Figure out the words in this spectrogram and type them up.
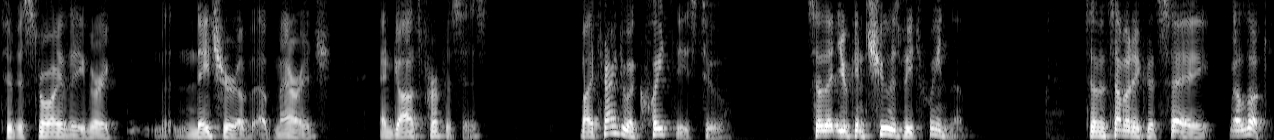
to destroy the very nature of, of marriage and God's purposes by trying to equate these two so that you can choose between them. So that somebody could say, well, look,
